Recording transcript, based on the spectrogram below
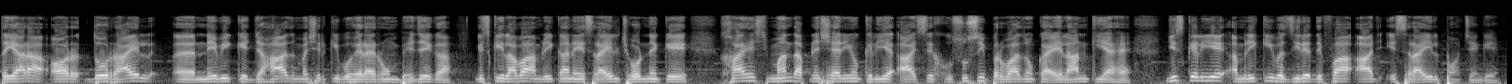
तैयारा और दो रायल नेवी के जहाज़ मशरकी बहरा रोम भेजेगा। इसके अलावा अमेरिका ने इसराइल छोड़ने के ख्वाहिशमंद अपने शहरीों के लिए आज से खसूसी परवाज़ों का ऐलान किया है, जिसके लिए अमरीकी वज़ीर दिफा आज इसराइल पहुँचेंगे।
